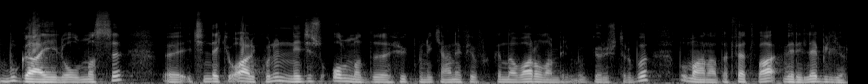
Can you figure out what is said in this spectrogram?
Bu gayeyle olması e, içindeki o alkolün necis olmadığı hükmünü ki Hanefi fıkhında var olan bir görüştür bu. Bu manada fetva verilebiliyor.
